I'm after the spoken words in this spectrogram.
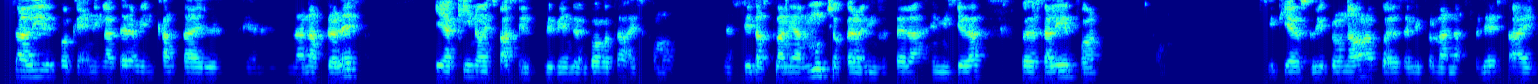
salir porque en Inglaterra me encanta el, la naturaleza. Y aquí no es fácil viviendo en Bogotá, es como necesitas planear mucho, pero en Inglaterra, en mi ciudad, puedo salir por, si quiero salir por una hora, puedo salir por la naturaleza y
